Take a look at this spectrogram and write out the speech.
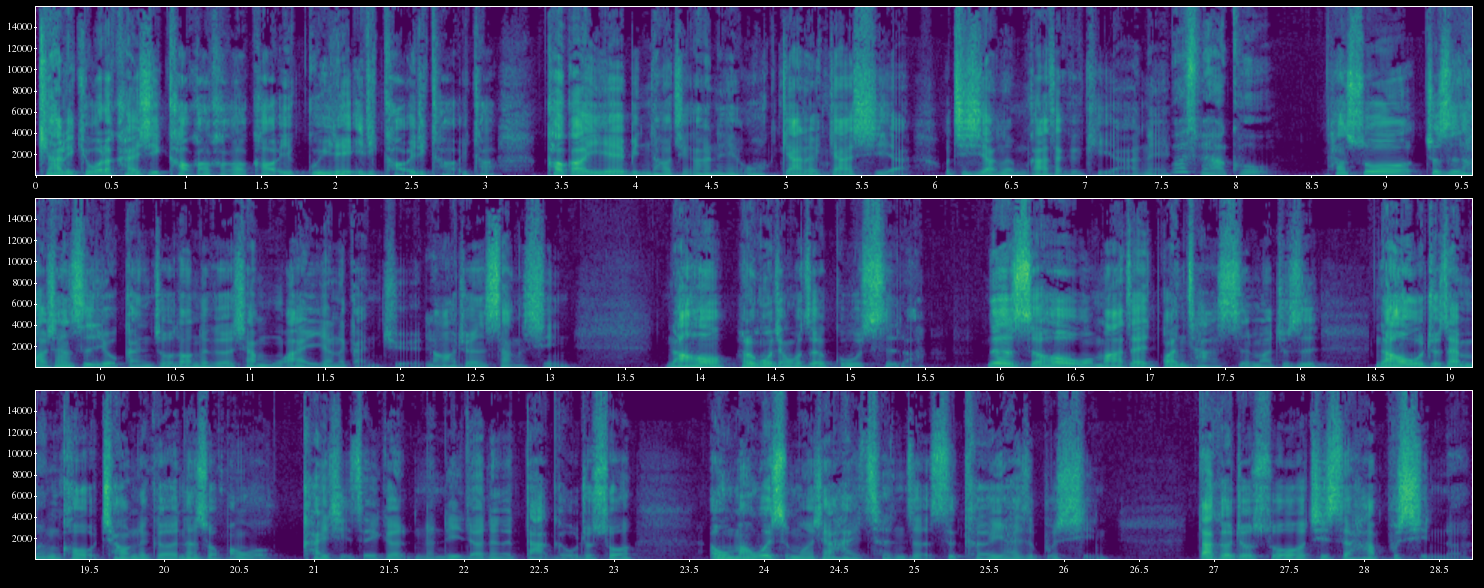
徛入去，我就开始哭哭哭哭哭，伊规咧一直哭一直哭一哭，哭到伊诶面头前安尼，哇，惊了惊死啊！我即时人都毋敢再去啊安尼。为什么要哭？他说，就是好像是有感受到那个像母爱一样的感觉，然后就很伤心。然后他就跟我讲过这个故事啦。那个时候我妈在观察室嘛，就是。然后我就在门口敲那个那时候帮我开启这个能力的那个大哥，我就说：“啊，我妈为什么现在还撑着？是可以还是不行？”大哥就说：“其实他不行了，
